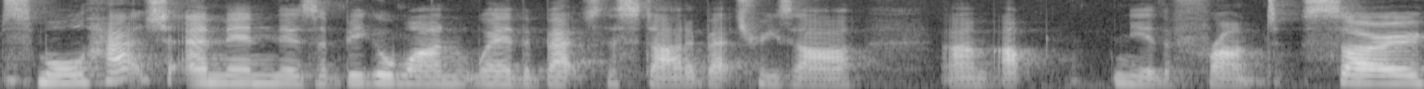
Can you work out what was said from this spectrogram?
small hatch. And then there's a bigger one where the batch, the starter batteries are um, up near the front. So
